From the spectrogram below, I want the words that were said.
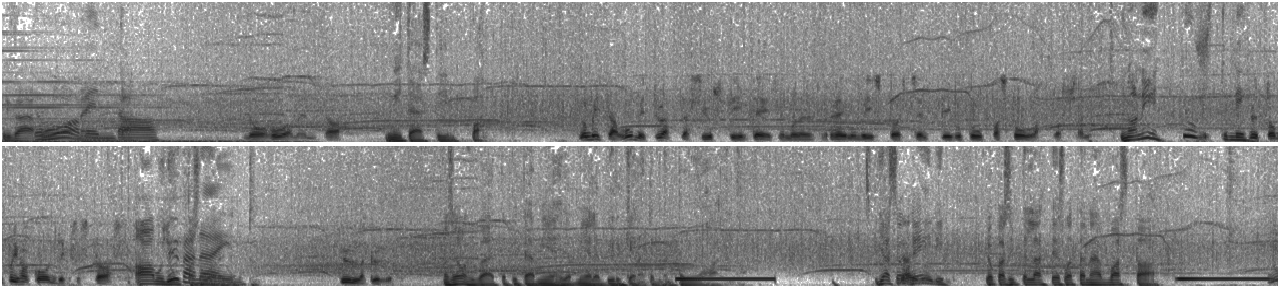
Hyvää Huomenta. No huomenta. Mitäs Timppa? No mitä, lumi työttäisi justiin tein semmoinen reilu 15 senttiä, kun tuuppas tulla tossa. No niin, Just niin. Nyt on piha kondiksessa taas. aamujumppa Hyvä näin. suoritettu. Kyllä, kyllä. No se on hyvä, että pitää miehen ja mielen virkeänä tämmöinen puuha. Ja se on Näin on. Heidi, joka sitten lähtee sua tänään vastaan. No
